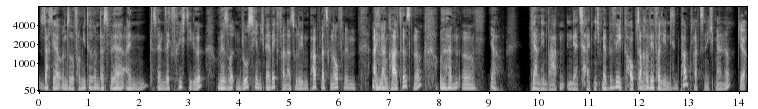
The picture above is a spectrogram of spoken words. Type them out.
sagte ja unsere Vermieterin, das wäre ein, das wären sechs richtige und wir sollten bloß hier nicht mehr wegfahren, als du den Parkplatz genau vor dem Eingang hattest, ne? Und dann, äh, ja, wir haben den Wagen in der Zeit nicht mehr bewegt. Hauptsache, genau. wir verlieren diesen Parkplatz nicht mehr, ne? Ja.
